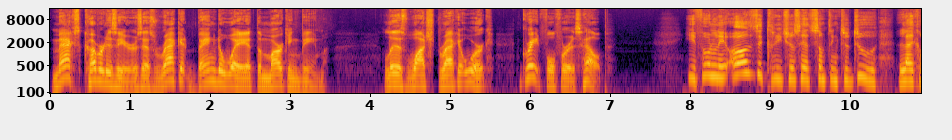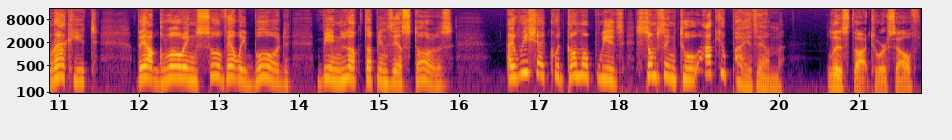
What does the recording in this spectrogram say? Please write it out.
Max covered his ears as Racket banged away at the marking beam. Liz watched Racket work, grateful for his help. If only all the creatures had something to do, like Racket. They are growing so very bored being locked up in their stalls. I wish I could come up with something to occupy them, Liz thought to herself.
